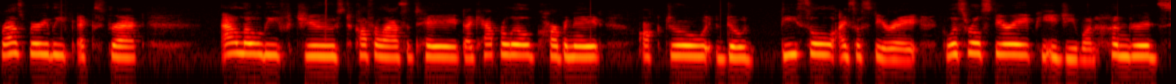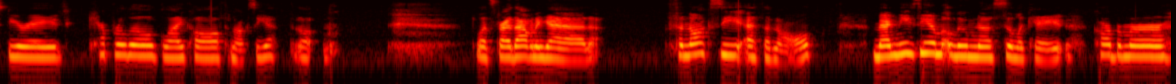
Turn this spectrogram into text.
raspberry leaf extract, aloe leaf juice, tocopheryl acetate, dicaprylyl carbonate, octyldodecyl isostearate, glyceryl stearate, PEG 100 stearate, caprylyl glycol, phenoxyethanol. Let's try that one again. Phenoxyethanol, magnesium aluminum silicate, carbomer,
